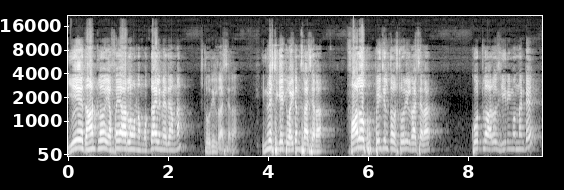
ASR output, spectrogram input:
ఏ దాంట్లో ఎఫ్ఐఆర్లో ఉన్న ముద్దాయిల మీద ఏమన్నా స్టోరీలు రాశారా? ఇన్వెస్టిగేటివ్ ఐటమ్స్ రాశారా? ఫాలో అప్ పేజీలతో స్టోరీలు రాశారా? కోర్టులో ఆ రోజు హీరింగ్ ఉందంటే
